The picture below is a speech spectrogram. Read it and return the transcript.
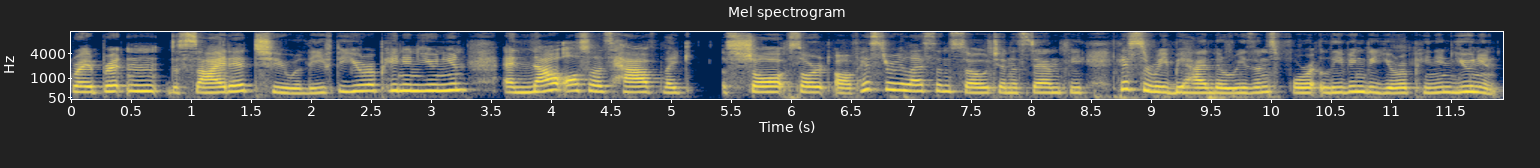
Great Britain decided to leave the European Union, and now also let's have like a short sort of history lesson so to understand the history behind the reasons for leaving the European Union.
